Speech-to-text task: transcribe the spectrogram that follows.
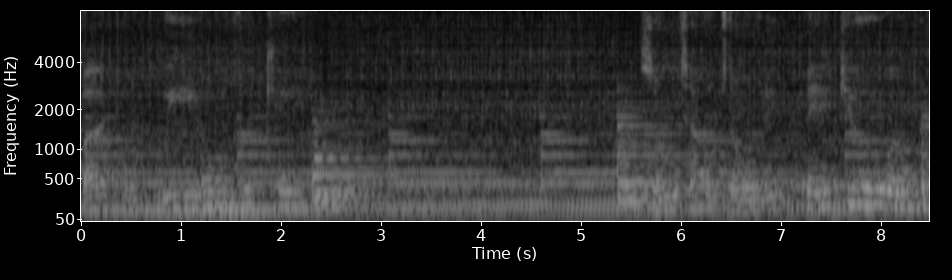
Despite what we overcame, sometimes don't it make you wonder,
